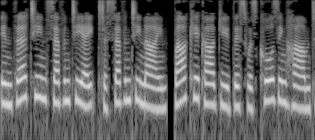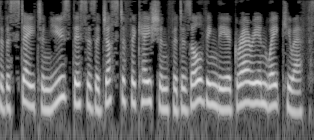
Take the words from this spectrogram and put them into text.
In 1378–79, Barquq argued this was causing harm to the state and used this as a justification for dissolving the agrarian WAQFs.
